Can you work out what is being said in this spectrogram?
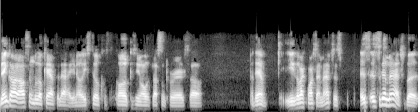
thank God Austin was okay after that. You know, he still going to continue on his wrestling career. So, but damn, you go back and watch that match. It's it's, it's a good match, but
